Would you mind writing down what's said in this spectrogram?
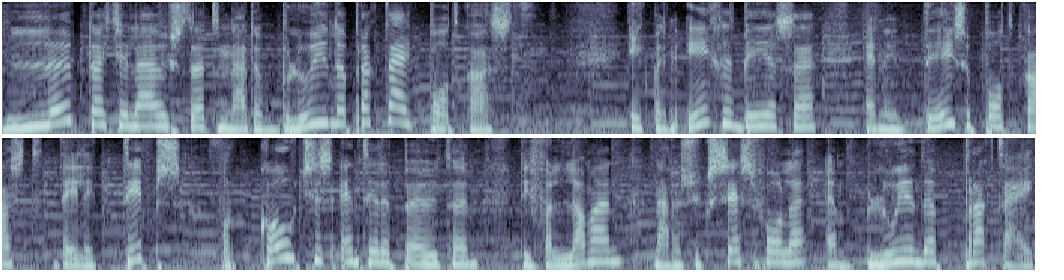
Leuk dat je luistert naar de Bloeiende Praktijk Podcast. Ik ben Ingrid Beersen en in deze podcast deel ik tips voor coaches en therapeuten die verlangen naar een succesvolle en bloeiende praktijk.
